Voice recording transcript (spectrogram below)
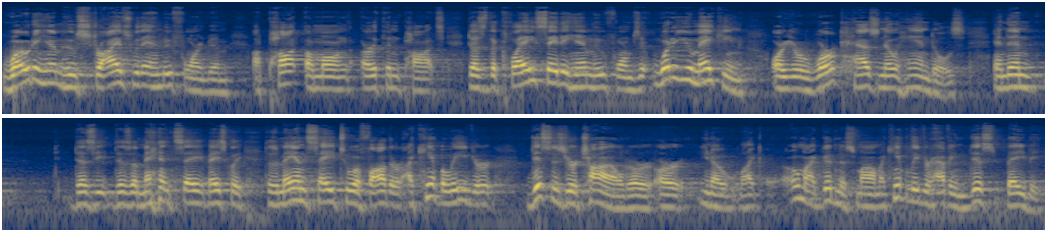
Woe to him who strives with him who formed him, a pot among earthen pots. Does the clay say to him who forms it, What are you making? Or your work has no handles? And then does, he, does a man say, basically, does a man say to a father, I can't believe you're, this is your child? Or, or, you know, like, oh my goodness, mom, I can't believe you're having this baby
